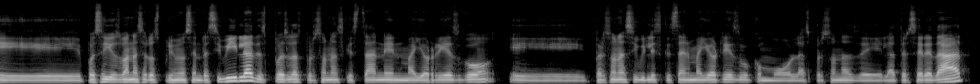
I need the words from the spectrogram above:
Eh, pues ellos van a ser los primeros en recibirla. Después las personas que están en mayor riesgo, eh, personas civiles que están en mayor riesgo como las personas de la tercera edad.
